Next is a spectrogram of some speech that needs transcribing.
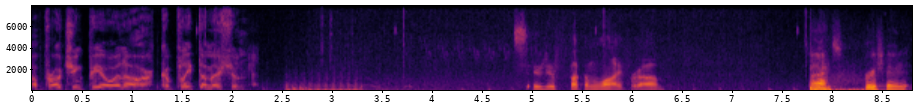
Approaching PONR. Complete the mission. Saved your fucking life, Rob. Thanks, appreciate it.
